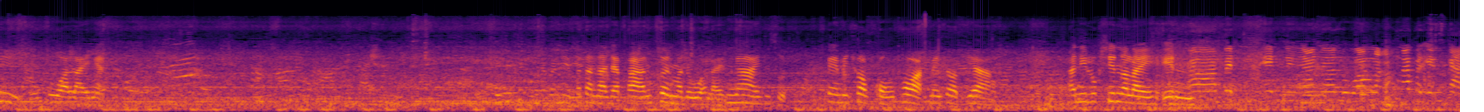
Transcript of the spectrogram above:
นี่ตัวอะไรเนี่ยพัฒนาจะพาเพื่อนมาดูอะไรง่ายที่สุดแม่ไม่ชอบของทอดไม่ชอบย่าง อันนี้ลูกชิ้นอะไรเอ็นอ่าเป็นเอ็นเนื้อเนื้อล้วนแล้วก็ข้างหน้าเป็นเอ็นไก่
